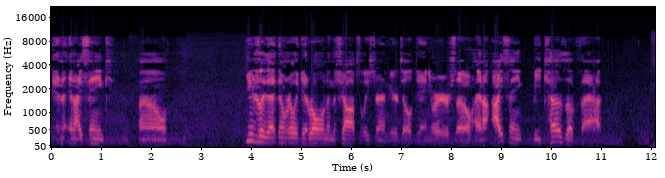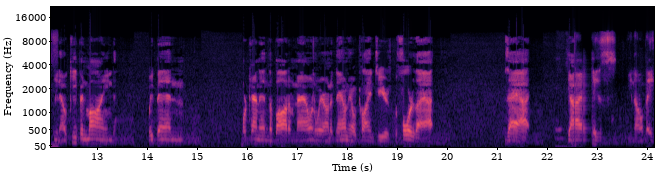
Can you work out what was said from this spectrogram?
and, and I think, well, usually that don't really get rolling in the shops, at least around here till January or so. And I, I think because of that, you know, keep in mind, we've been, we're kind of in the bottom now and we're on a downhill climb two years before that, that guys, you know, they,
